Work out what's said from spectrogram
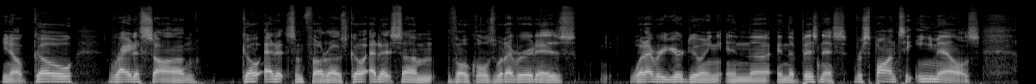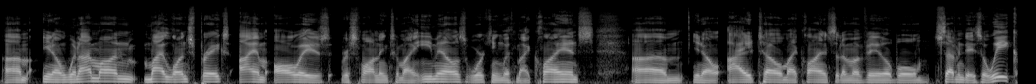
You know, go write a song, go edit some photos, go edit some vocals, whatever it is, whatever you're doing in the in the business. Respond to emails. Um, you know, when I'm on my lunch breaks, I am always responding to my emails, working with my clients. Um, you know, I tell my clients that I'm available seven days a week.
